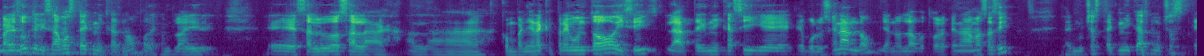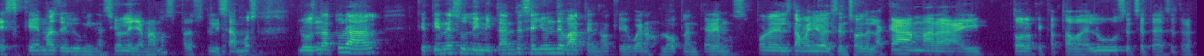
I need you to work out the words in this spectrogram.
para eso utilizamos técnicas, ¿no? Por ejemplo, ahí eh, saludos a la, a la, compañera que preguntó y sí, la técnica sigue evolucionando, ya no es la fotografía nada más así. Hay muchas técnicas, muchos esquemas de iluminación, le llamamos, para eso utilizamos luz natural, que tiene sus limitantes. Hay un debate, ¿no? Que bueno, luego plantearemos por el tamaño del sensor de la cámara y todo lo que captaba de luz, etcétera, etcétera.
